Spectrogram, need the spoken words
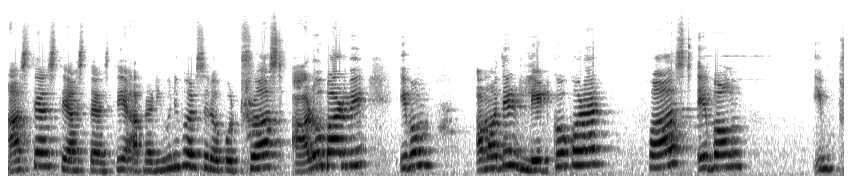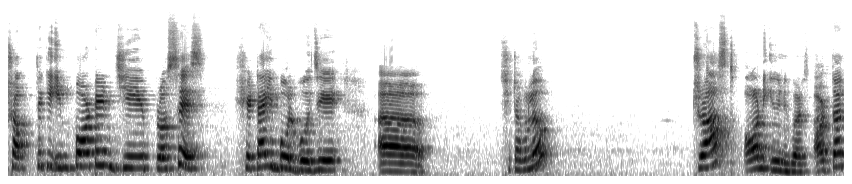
আস্তে আস্তে আস্তে আস্তে আপনার ইউনিভার্সের ওপর ট্রাস্ট আরও বাড়বে এবং আমাদের লেট গো করার ফার্স্ট এবং সব থেকে ইম্পর্টেন্ট যে প্রসেস সেটাই বলব যে সেটা হলো ট্রাস্ট অন ইউনিভার্স অর্থাৎ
